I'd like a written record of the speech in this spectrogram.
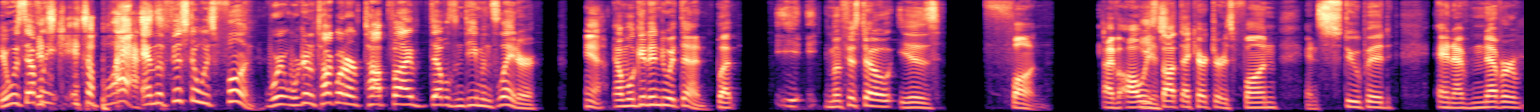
It was definitely, It's it's a blast. and Mephisto is fun. We're we're going to talk about our top five devils and demons later. Yeah. and we'll get into it then. But i i- Mephisto is fun. I've always Yes. thought that character is fun and stupid, and I've never.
